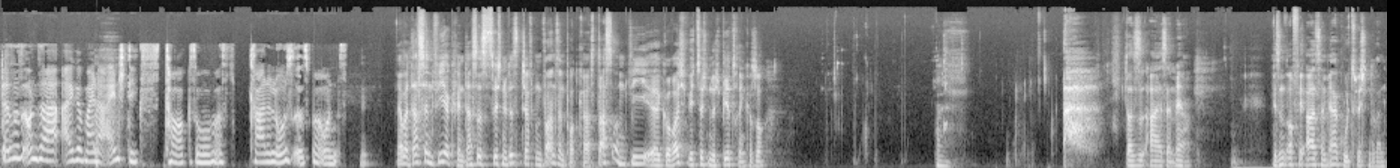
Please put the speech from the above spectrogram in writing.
Das ist unser allgemeiner Einstiegstalk, so was gerade los ist bei uns. Ja, aber das sind wir, Quinn. Das ist zwischen Wissenschaft und Wahnsinn Podcast. Das und wie äh, Geräusche, wie ich zwischendurch Bier trinke. So. Das ist ASMR. Wir sind auch für ASMR gut zwischendrin.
